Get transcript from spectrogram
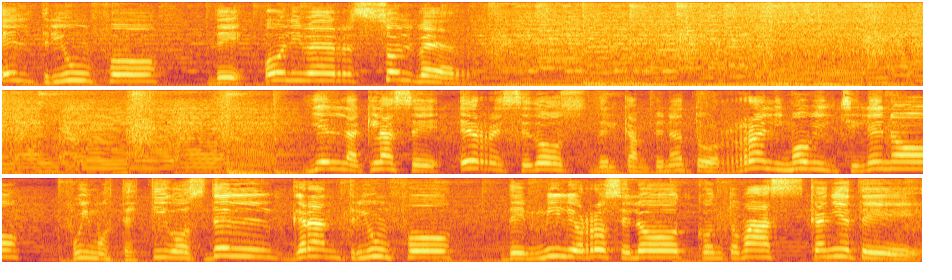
el triunfo de Oliver Solver. Y en la clase RC2 del campeonato Rally Móvil chileno fuimos testigos del gran triunfo de Emilio Roselot con Tomás Cañete.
